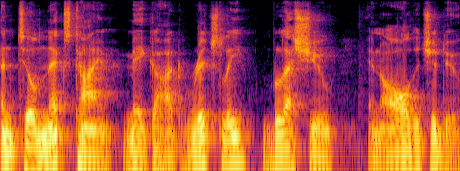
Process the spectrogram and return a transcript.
Until next time, may God richly bless you in all that you do.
